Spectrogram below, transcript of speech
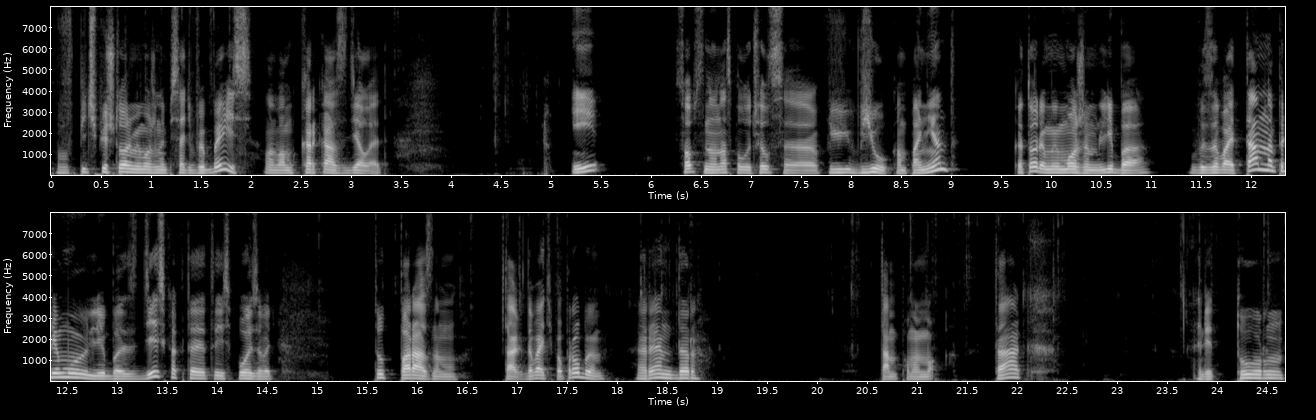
В PHP Storm можно написать vbase, он вам каркас сделает. И Собственно, у нас получился view компонент, который мы можем либо вызывать там напрямую, либо здесь как-то это использовать. Тут по-разному. Так, давайте попробуем. Render. Там, по-моему, так. Return.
